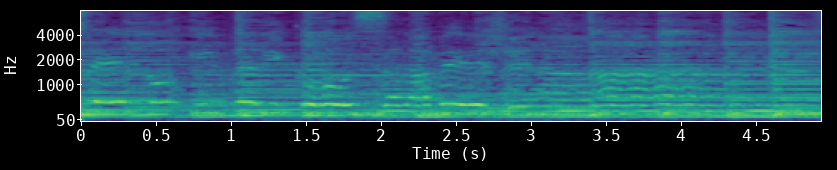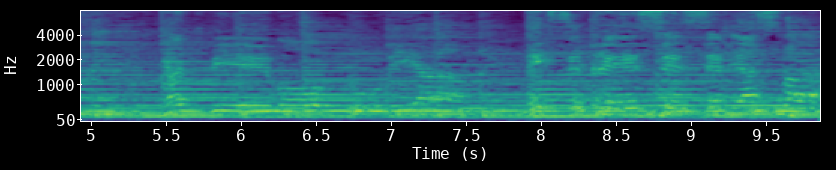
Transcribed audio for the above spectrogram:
sveto i veliko sada veže nas. Kad pijemo kuvija, nek se trese zemlja sla,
